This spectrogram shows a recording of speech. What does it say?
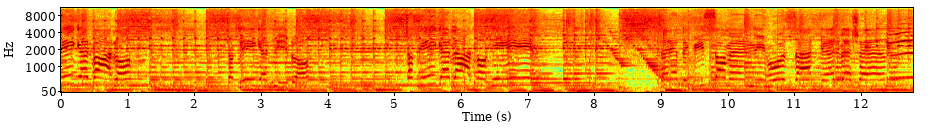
téged várlak Csak téged hívlak Csak téged látlak én. Szeretnék visszamenni hozzád, kedvesem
